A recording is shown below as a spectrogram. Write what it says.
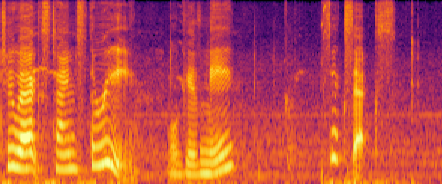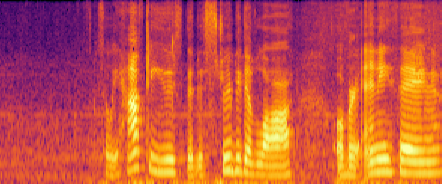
2x times 3 will give me 6x. So we have to use the distributive law over anything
